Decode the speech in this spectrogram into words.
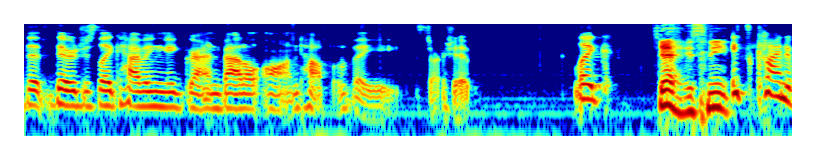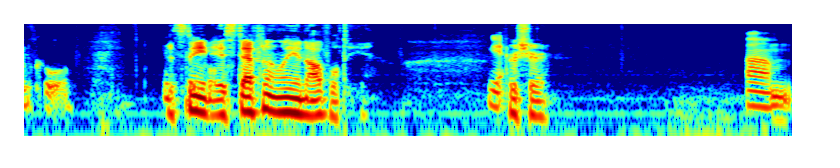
that they're just like having a grand battle on top of a starship. Like Yeah, it's neat. it's kind of cool. It's, pretty neat. cool. It's definitely a novelty. Yeah. For sure. Um,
